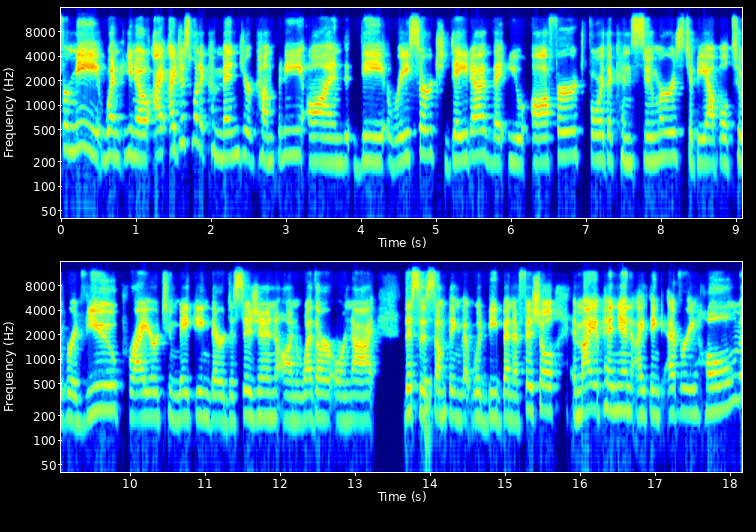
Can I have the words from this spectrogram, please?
for me, when you know, I, I just want to commend your company on the research data that you offered for the consumers to be able to review prior to making their decision on whether or not this is something that would be beneficial. In my opinion, I think every home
